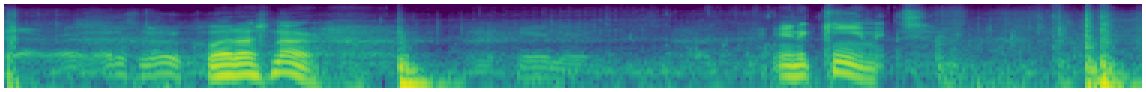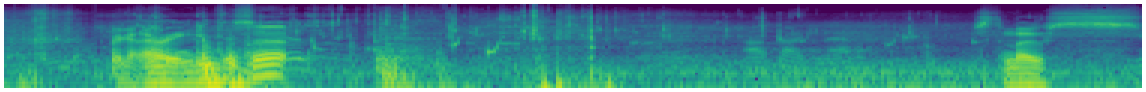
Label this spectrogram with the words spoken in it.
Let us know. let us know in the comments. I gotta hurry and get this up. It's the most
